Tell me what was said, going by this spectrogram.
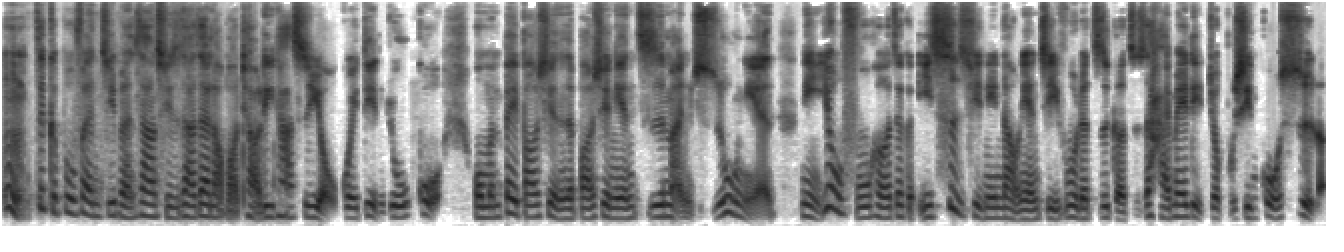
嗯，这个部分基本上其实它在劳保条例它是有规定，如果我们被保险人的保险年资满十五年，你又符合这个一次性领老年给付的资格，只是还没领就不幸过世了，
